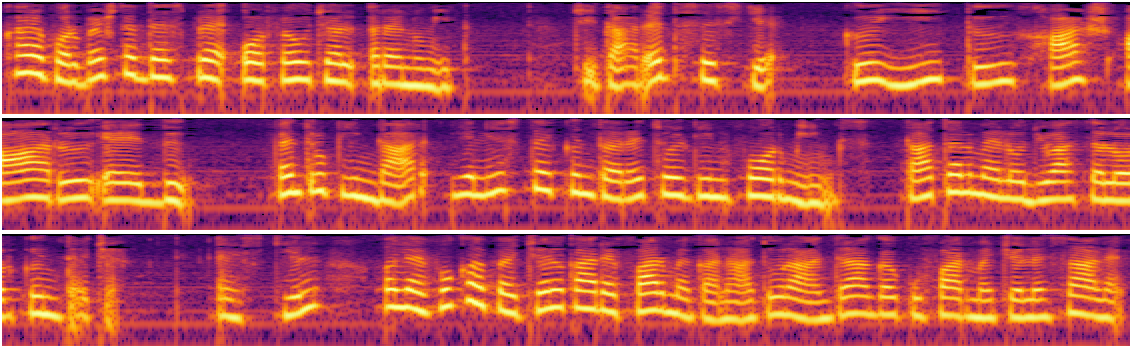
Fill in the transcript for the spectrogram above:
care vorbește despre Orfeu cel renumit. Citared se scrie C-I-T-H-A-R-E-D. Pentru Pindar, el este cântărețul din Formings, tatăl melodioaselor cântece. Eschil îl evocă pe cel care farmecă natura întreagă cu farmecele sale.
